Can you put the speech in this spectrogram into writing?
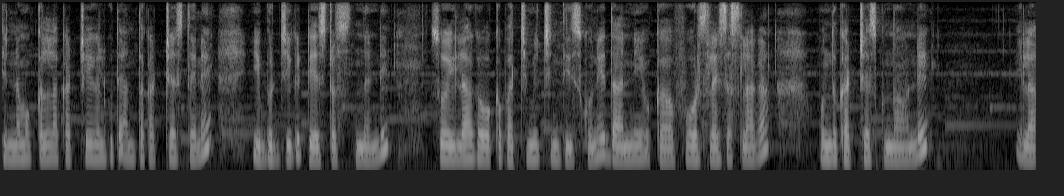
చిన్న ముక్కల్లా కట్ చేయగలిగితే అంత కట్ చేస్తేనే ఈ బుర్జీకి టేస్ట్ వస్తుందండి. సో ఇలాగ ఒక పచ్చిమిర్చిని తీసుకొని దాన్ని ఒక ఫోర్ స్లైసెస్ లాగా ముందు కట్ చేసుకుందామండి. ఇలా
